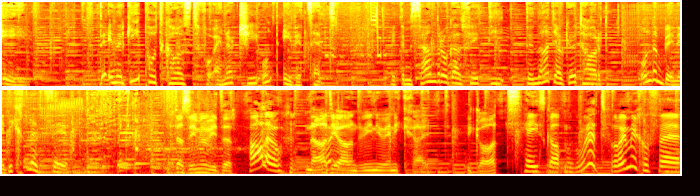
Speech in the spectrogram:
E. Der Energiepodcast von Energy und EWZ. Mit dem Sandro Galfetti, der Nadja Göthardt und dem Benedikt Löpfer. Da sind wir wieder. Hallo. Nadja und meine Wenigkeit. Wie geht's? Hey, es geht mir gut. Ich freue mich auf äh,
